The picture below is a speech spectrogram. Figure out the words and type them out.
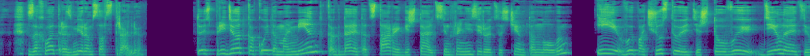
захват размером с Австралию. То есть придет какой-то момент, когда этот старый гештальт синхронизируется с чем-то новым, и вы почувствуете, что вы делаете,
